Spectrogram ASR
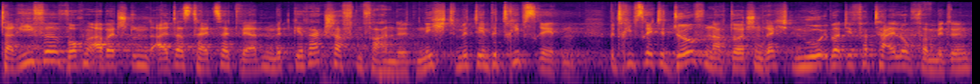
Tarife, Wochenarbeitsstunden und Altersteilzeit werden mit Gewerkschaften verhandelt, nicht mit den Betriebsräten. Betriebsräte dürfen nach deutschem Recht nur über die Verteilung vermitteln,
